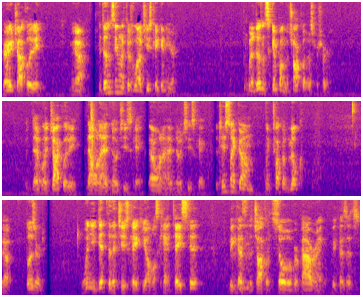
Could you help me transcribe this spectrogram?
Very chocolatey. Yeah. It doesn't seem like there's a lot of cheesecake in here. But it doesn't skimp on the chocolate, that's for sure. Definitely chocolatey. That one I had no cheesecake. That one I had no cheesecake. It tastes like um like chocolate milk Yeah. blizzard. When you get to the cheesecake, you almost can't taste it because the chocolate's so overpowering because it's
